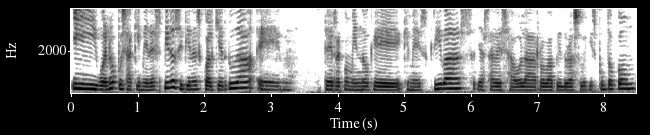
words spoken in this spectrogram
Y bueno, pues aquí me despido. Si tienes cualquier duda, eh, te recomiendo que, me escribas, ya sabes, a hola.pildurasubx.com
